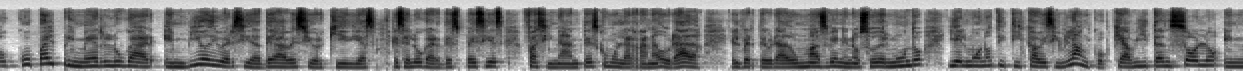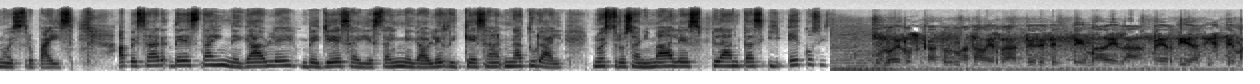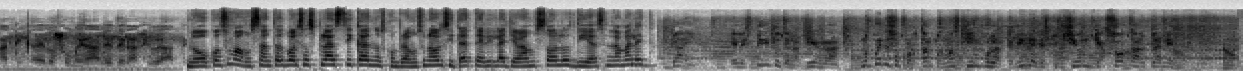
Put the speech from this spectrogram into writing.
Ocupa el primer lugar en biodiversidad de aves y orquídeas. Es el hogar de especies fascinantes como la rana dorada, el vertebrado más venenoso del mundo y el mono tití cabeciblanco, que habitan solo en nuestro país. A pesar de esta innegable belleza y esta innegable riqueza natural, nuestros animales, plantas y ecosistemas. Uno de los casos más aberrantes es el tema de la pérdida sistemática de los humedales de la ciudad. No consumamos tantas bolsas plásticas, nos compramos una bolsita de tela y la llevamos todos los días en la maleta. Gaia, el espíritu de la Tierra, no puede soportar por más tiempo la terrible destrucción que azota al planeta.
